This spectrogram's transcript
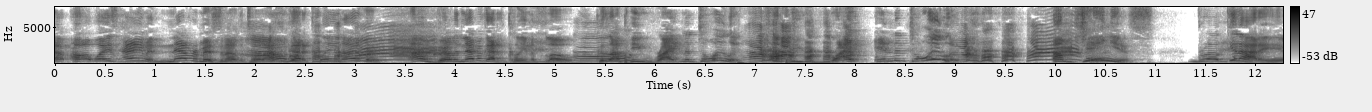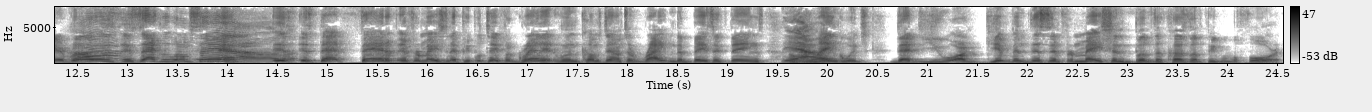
I'm always aiming, never missing out the toilet. I don't got to clean ever. I barely never got to clean the floor because I pee right in the toilet. I pee right in the toilet. I'm genius. Bro, get out of here, bro. It's uh, exactly what I'm saying. Yeah. It's, it's that fad of information that people take for granted when it comes down to writing the basic things Yeah. of language that you are given this information, but because of people before.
